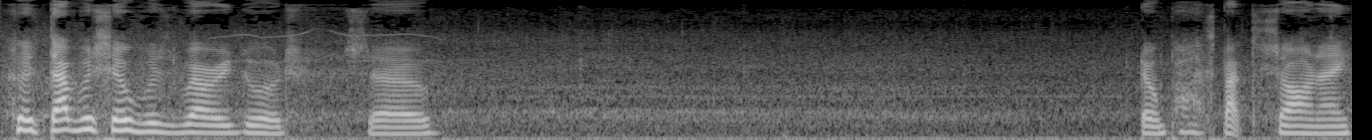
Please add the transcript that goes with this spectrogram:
Because David Silva is very good, so... Don't pass back to Sane.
